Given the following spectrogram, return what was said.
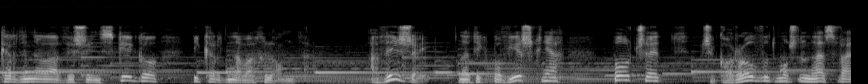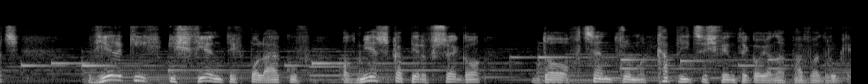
kardynała Wyszyńskiego i kardynała Chlonda. A wyżej, na tych powierzchniach, poczet czy korowód można nazwać wielkich i świętych Polaków od Mieszka I do w centrum kaplicy świętego Jana Pawła II.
